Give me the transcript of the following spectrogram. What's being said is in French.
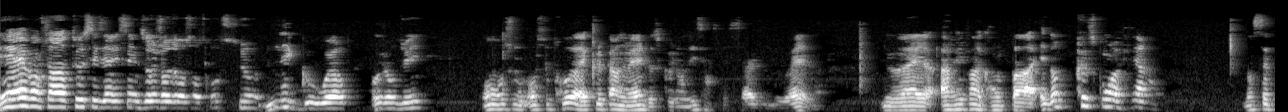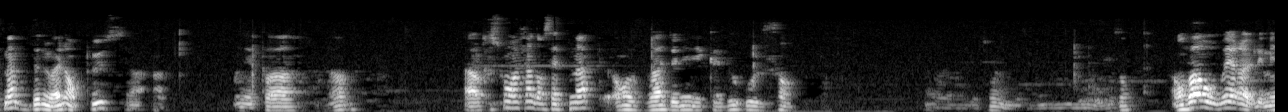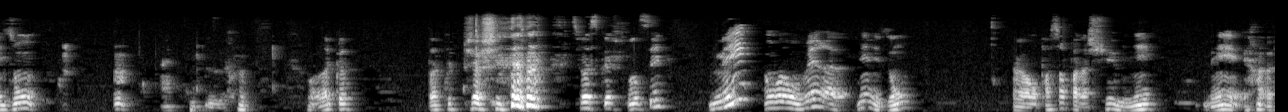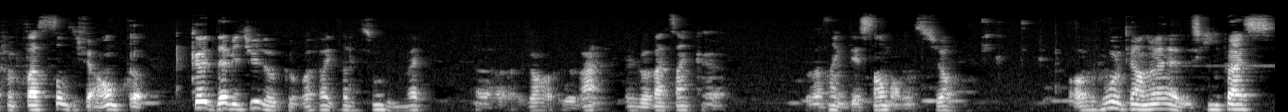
Et bonjour à tous les amis aujourd'hui on se retrouve sur Lego World. Aujourd'hui on, se- retrouve avec le Père Noël parce qu'aujourd'hui c'est un spécial Noël. Noël arrive à grands pas. Et donc qu'est-ce qu'on va faire dans cette map de Noël en plus? On n'est pas... voilà. Alors qu'est-ce qu'on va faire dans cette map? On va donner des cadeaux aux gens. Euh. On va ouvrir les maisons. Un coup de... voilà quoi pas coup de pioche, c'est pas ce que je pensais. Mais on va ouvrir euh, les maisons alors, en passant par la cheminée, mais de façon différente que d'habitude. Donc, on va faire une tradition de Noël, euh, genre le, 20, le 25, euh, 25 décembre, bien sûr. Oh, vous, le Père Noël, ce qui passe.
